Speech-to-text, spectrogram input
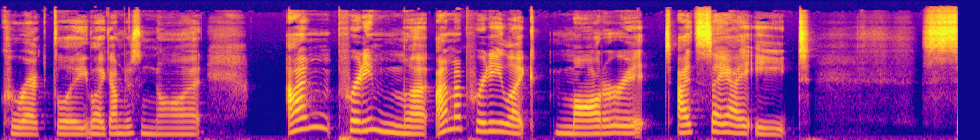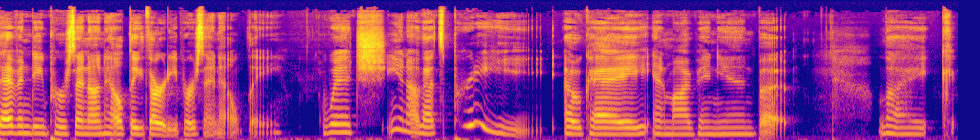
correctly. Like I'm just not. I'm pretty much. I'm a pretty like moderate. I'd say I eat. 70% unhealthy, 30% healthy, which, you know, that's pretty okay in my opinion, but like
